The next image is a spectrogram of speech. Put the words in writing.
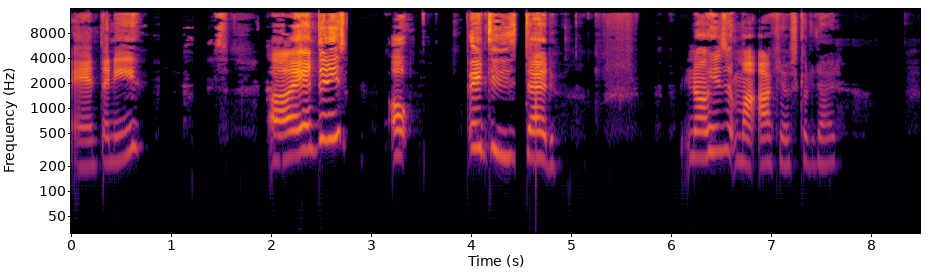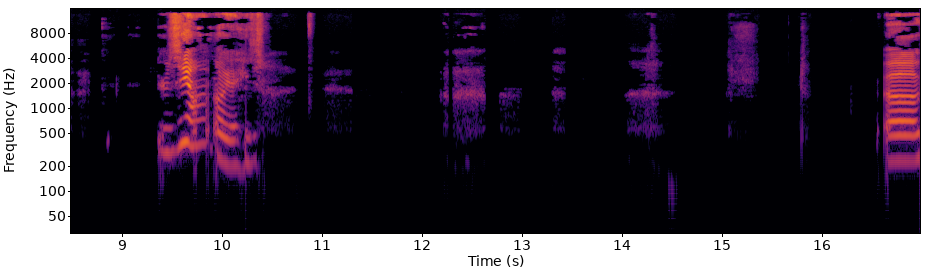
Anthony. Uh, Anthony's. Oh, Anthony's dead. No, he's my Oculus could have died. Is he on? Oh yeah, he's. Uh.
